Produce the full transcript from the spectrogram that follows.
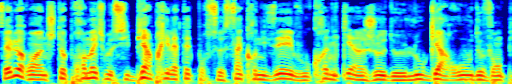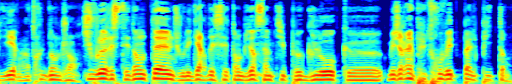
Salut Erwan, je te promets, je me suis bien pris la tête pour se synchroniser et vous chroniquer un jeu de loup-garou, de vampire, un truc dans le genre. Je voulais rester dans le thème, je voulais garder cette ambiance un petit peu glauque, euh, mais j'ai rien pu trouver de palpitant.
